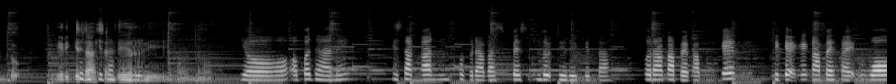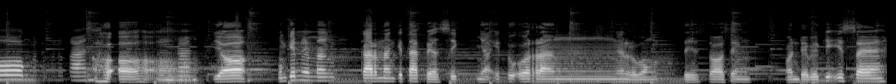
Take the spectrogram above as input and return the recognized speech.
untuk diri kita, Diri kita sendiri ngono. Yo, apa jane sisakan beberapa space untuk diri kita. Ora kabeh-kabeh ke dikeke kabeh kayak wong ngono-ngono kan. Oh, oh, oh, oh. kan? Ya, mungkin memang karena kita basicnya itu orang lho wong desa sing on dhewe ki isih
